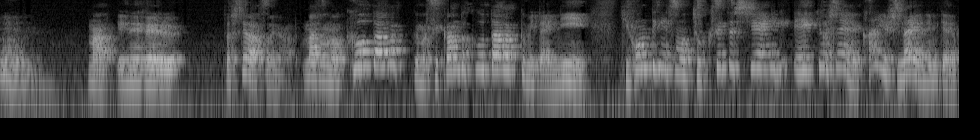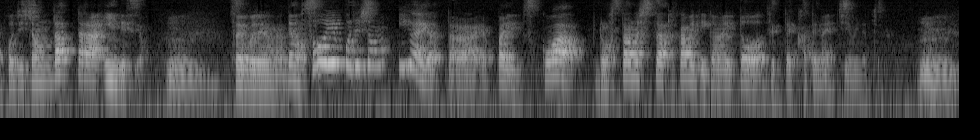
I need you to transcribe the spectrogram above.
うん。まあ NFL としてはそういうのがある。まあそのクォーターバックのセカンドクォーターバックみたいに、基本的にその直接試合に影響しないよね、関与しないよねみたいなポジションだったらいいんですよ。うん。そういうポジションが。でもそういうポジション以外だったら、やっぱりそこはロスターの質は高めていかないと絶対勝てないチームになっちゃう。うん。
